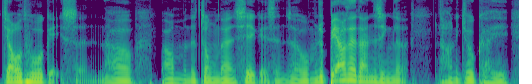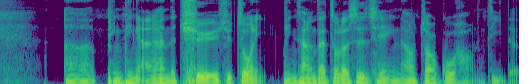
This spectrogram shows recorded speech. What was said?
交托给神，然后把我们的重担卸给神之后，我们就不要再担心了。然后你就可以呃平平安安的去去做你平常在做的事情，然后照顾好你自己的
